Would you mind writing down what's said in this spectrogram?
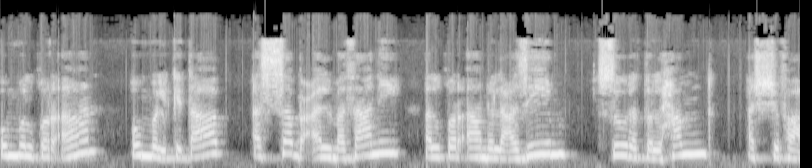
उम्मुल कुरआन, उम्मुल किताब असब अल मसानी अल कुरआन अजीम, सूरतुल हमद अशिफा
